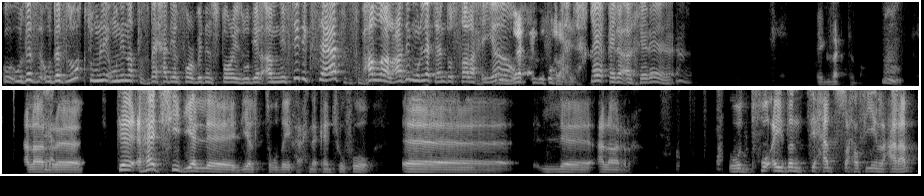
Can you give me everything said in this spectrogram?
وداز وداز الوقت ومني ناضت الفضيحة ديال Forbidden Stories وديال Amnesty ديك الساعات سبحان الله العظيم ولات عنده الصلاحية ولات عنده الصلاحية. تحقيق إلى آخره. exactement alors هذا الشيء ديال ديال التوظيف إحنا كنشوفوا alors وظفوا أيضا اتحاد الصحفيين العرب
